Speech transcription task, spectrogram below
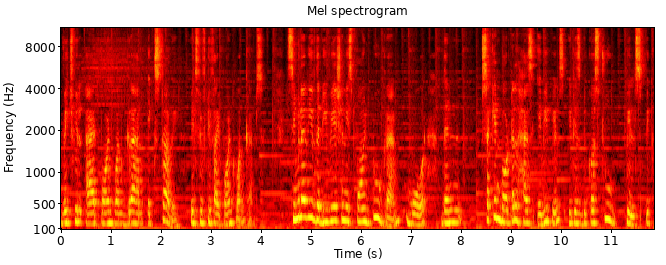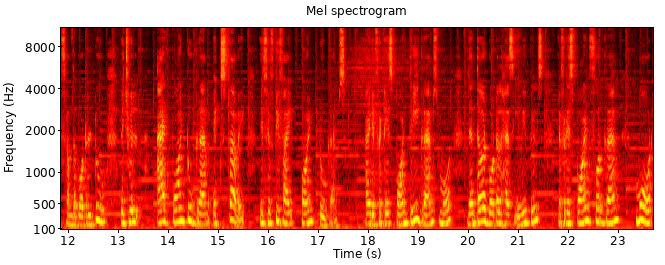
which will add 0.1 gram extra weight with 55.1 grams. Similarly, if the deviation is 0.2 gram more, then second bottle has heavy pills. It is because two pills picked from the bottle 2 which will add 0.2 gram extra weight with 55.2 grams. And if it is 0.3 grams more, then third bottle has heavy pills. If it is 0.4 gram more,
